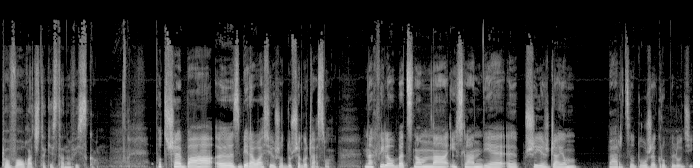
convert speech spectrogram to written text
powołać takie stanowisko? Potrzeba y, zbierała się już od dłuższego czasu. Na chwilę obecną na Islandię y, przyjeżdżają bardzo duże grupy ludzi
